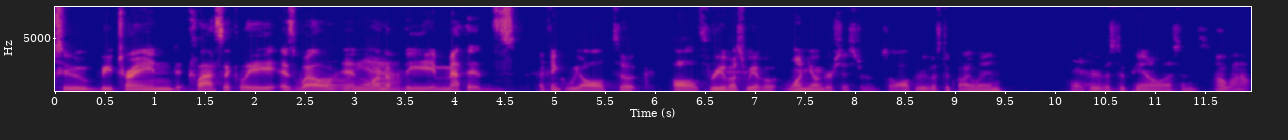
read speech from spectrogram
to be trained classically as well Oh, in one of the methods? I think we all took, all three of us, we have a, one younger sister, so all three of us took violin. All three of us took piano lessons. Oh wow.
